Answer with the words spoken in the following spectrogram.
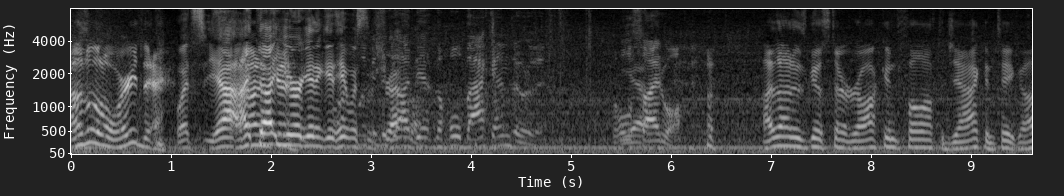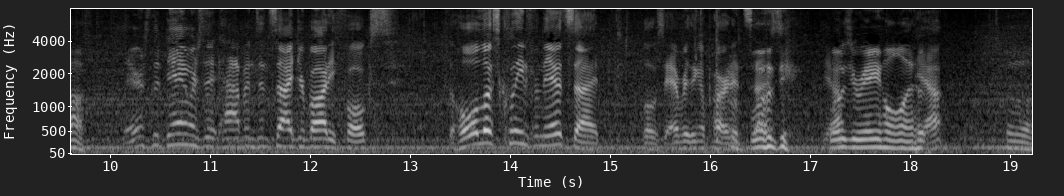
I was a little worried there. What's yeah? I I, thought it thought was you were gonna get hit with some at the shrapnel. the whole back end out of it. The whole Yeah. sidewall. I thought it was gonna start rocking, fall off the jack, and take off. There's the damage that happens inside your body, folks. The hole looks clean from the outside, blows everything apart inside. Blows, you, Yeah. blows your a hole out. Yeah. Ugh.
